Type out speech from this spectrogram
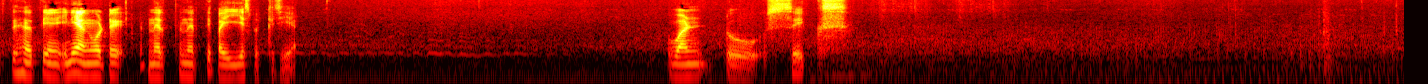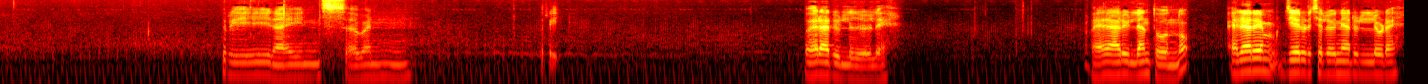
നിർത്തി നിർത്തി. ഇനി അങ്ങോട്ട് നിർത്തി നിർത്തി പയ്യെ സ്പെക്ക് ചെയ്യാം. One two six. three nine seven three വേറെ ആരും ഇല്ലല്ലോ അല്ലേ? വേറെ ആരും ഇല്ലാന്ന് തോന്നുന്നു എല്ലാവരെയും ജയിൽ പിടിച്ചല്ലോ ഇനി ആരും ഇല്ലല്ലോ ഇവിടെ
